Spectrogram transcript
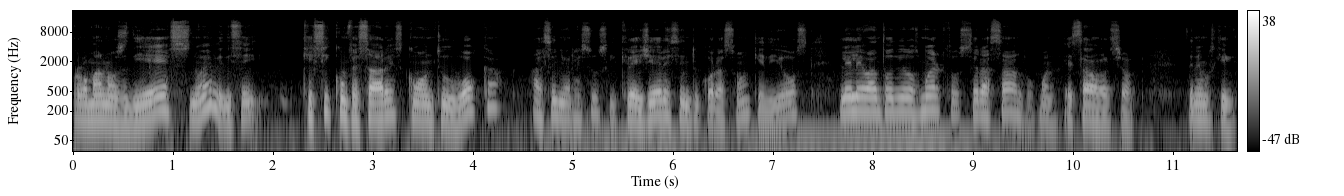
Romanos 10, 9 dice que si confesares con tu boca al Señor Jesús y creyeres en tu corazón que Dios le levantó de los muertos, serás salvo. Bueno, esta oración tenemos que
